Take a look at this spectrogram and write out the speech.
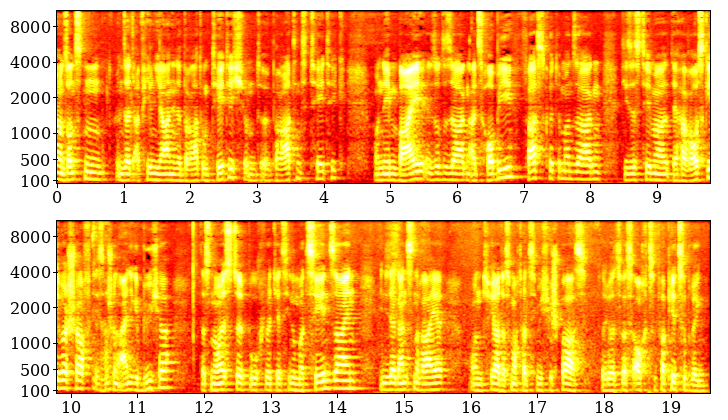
Ja, ansonsten bin seit vielen Jahren in der Beratung tätig und äh, beratend tätig und nebenbei sozusagen als Hobby fast könnte man sagen dieses Thema der Herausgeberschaft. Es ja. sind schon einige Bücher. Das neueste Buch wird jetzt die Nummer 10 sein in dieser ganzen Reihe und ja, das macht halt ziemlich viel Spaß, so etwas auch zu Papier zu bringen.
